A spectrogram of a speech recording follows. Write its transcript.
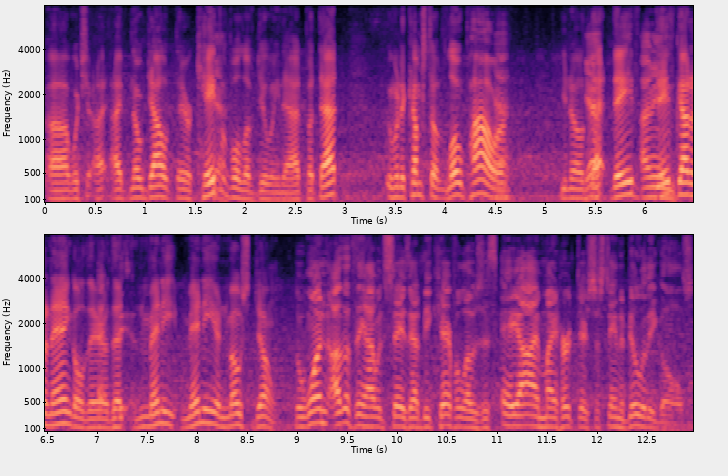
uh, which I, have no doubt they're capable yeah. of doing that, but that, when it comes to low power, yeah. You know, yeah. that they've, I mean, they've got an angle there that many, many and most don't. The one other thing I would say is that be careful of is this AI might hurt their sustainability goals.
